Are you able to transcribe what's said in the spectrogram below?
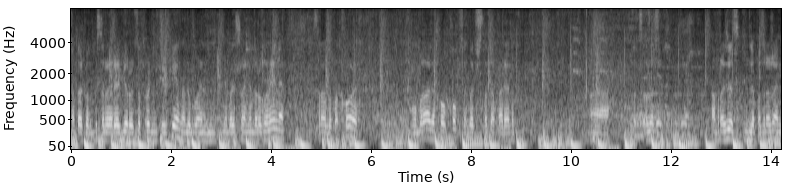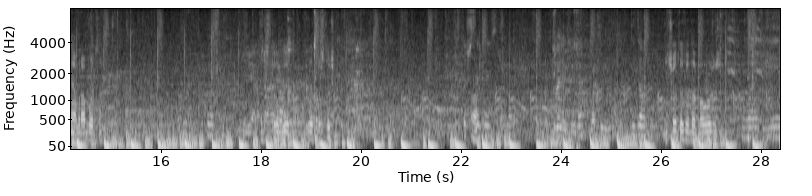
Вот так вот быстро реагируют сотрудники IKEA на любое небольшое недоразумение. Сразу подходят, убрали, хоп-хоп, всегда чистота, порядок. А, за- за- 10 рублей. образец для подражания в работе. Классно. 300 рублей за три штучки. 169 рублей. Идем. И что ты туда положишь? Варенье.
